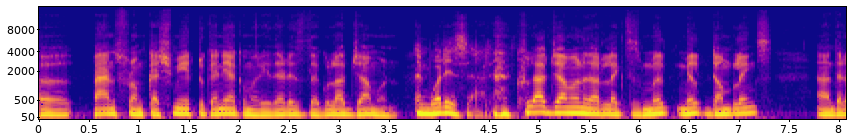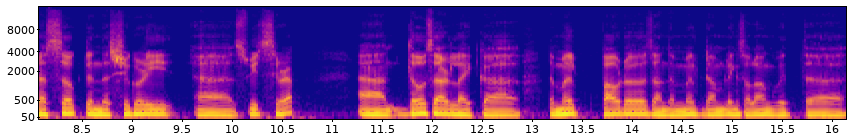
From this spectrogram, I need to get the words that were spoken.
uh, pans from kashmir to kanyakumari that is the gulab jamun And what is that? gulab jamun are like these milk milk dumplings uh, that are soaked in the sugary uh, sweet syrup. Um, those are like uh, the milk powders and the milk dumplings along with uh,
